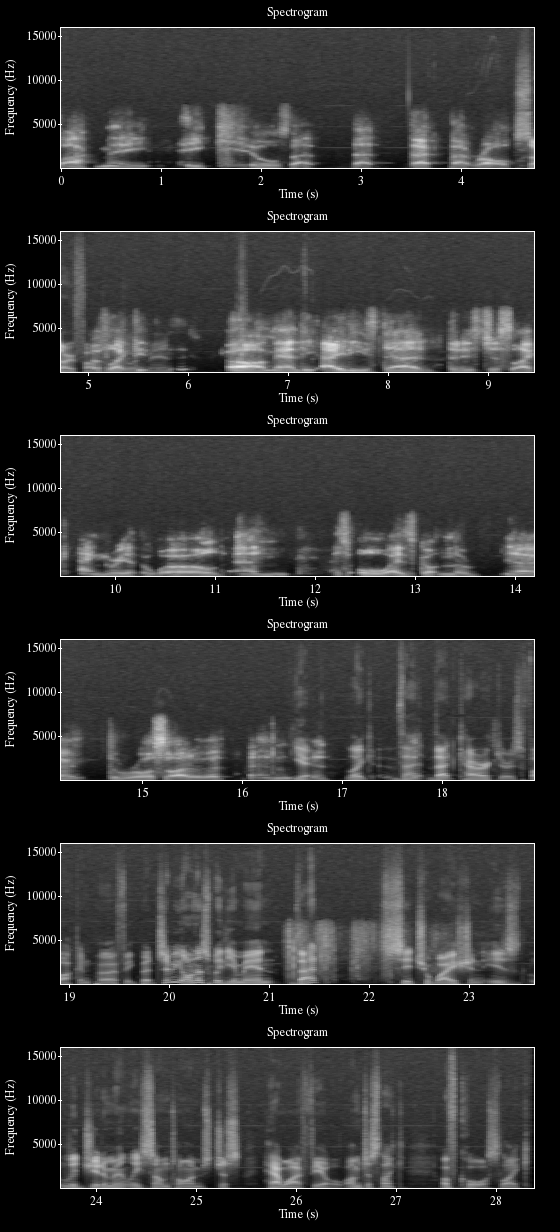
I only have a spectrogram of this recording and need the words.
fuck me, he kills that that that that role. so fucking like good, the- man. Oh man, the '80s dad that is just like angry at the world and has always gotten the you know the raw side of it. And Yeah. it- Like that that character is fucking perfect. But to be honest with you, man, that situation is legitimately sometimes just how I feel. I'm just like, of course, like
